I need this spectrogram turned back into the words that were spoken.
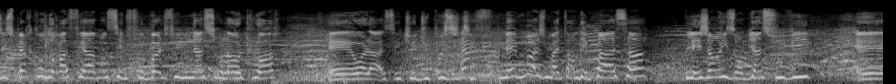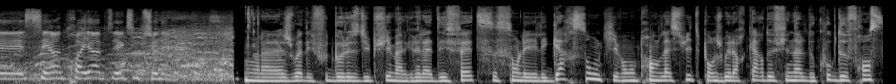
J'espère qu'on aura fait avancer le football féminin sur la Haute-Loire. Et voilà, c'est que du positif. Même moi, je m'attendais pas à ça. Les gens, ils ont bien suivi. C'est incroyable, c'est exceptionnel. Voilà la joie des footballeuses du Puy malgré la défaite. Ce sont les, les garçons qui vont prendre la suite pour jouer leur quart de finale de Coupe de France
